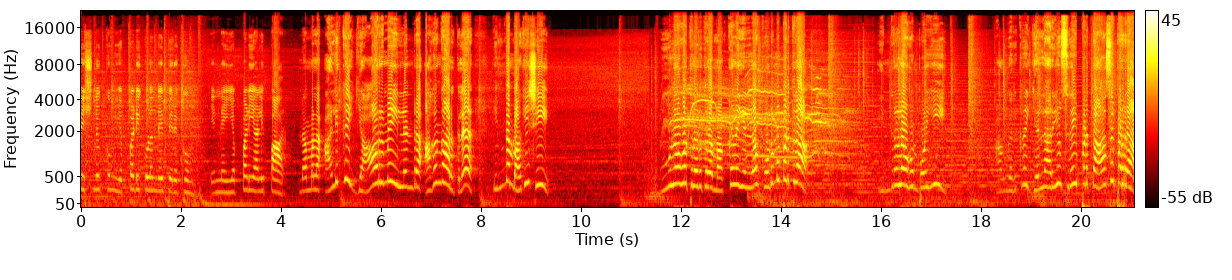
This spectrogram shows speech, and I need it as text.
விஷ்ணுக்கும் எப்படி குழந்தை பிறக்கும்? என்னை எப்படி அழிப்பார்? நம்மள அழிக்க யாருமே இல்லைன்ற அகங்காரத்துல இந்த மகிஷி பூலோகத்துல இருக்கிற மக்களை எல்லாம் கொடுமைப்படுத்துறா. இந்திரலோகம் போய் அங்க இருக்கிற எல்லாரையும் சிறைப்படுத்த ஆசைப்படுறா.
